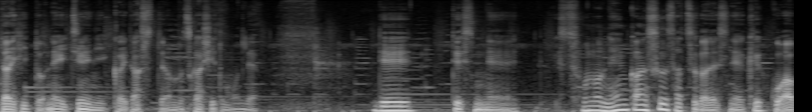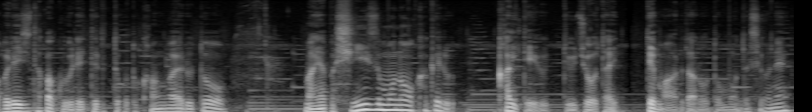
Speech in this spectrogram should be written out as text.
大ヒットをね、1年に1回出すっていうのは難しいと思うんで。でですね、その年間数冊がですね、結構アベレージ高く売れてるってことを考えると、まあやっぱシリーズものを書ける、書いているっていう状態でもあるだろうと思うんですよね。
